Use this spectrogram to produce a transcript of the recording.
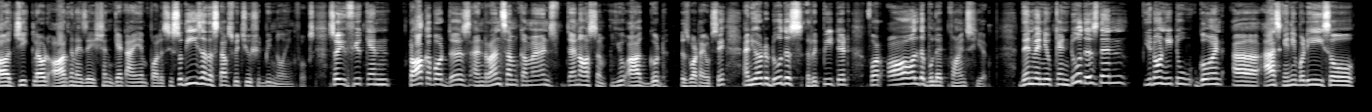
or gcloud organization get iam policy. So these are the stuffs which you should be knowing folks. So if you can talk about this and run some commands then awesome. You are good is what I would say. And you have to do this repeated for all the bullet points here. Then when you can do this then you don't need to go and uh, ask anybody so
